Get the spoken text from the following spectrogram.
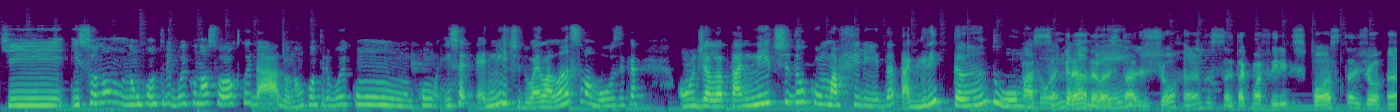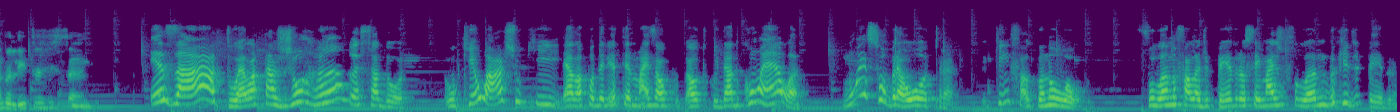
que isso não, não contribui com o nosso autocuidado, não contribui com. com isso é, é nítido. Ela lança uma música onde ela tá nítido com uma ferida, tá gritando uma tá dor. sangrando, ela, ela, está jorrando sangue, tá com uma ferida exposta, jorrando litros de sangue. Exato, ela tá jorrando essa dor. O que eu acho que ela poderia ter mais autocuidado com ela. Não é sobre a outra. Quem fala, quando fulano fala de Pedro, eu sei mais de fulano do que de Pedro.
